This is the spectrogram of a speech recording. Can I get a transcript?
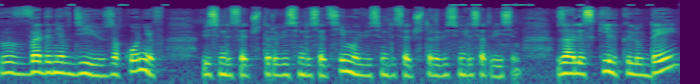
введення в дію законів 84-87 і 84-88, взагалі скільки людей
